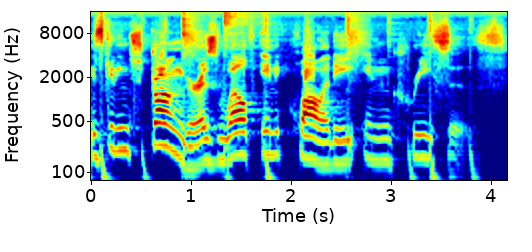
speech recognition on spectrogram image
is getting stronger as wealth inequality increases.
